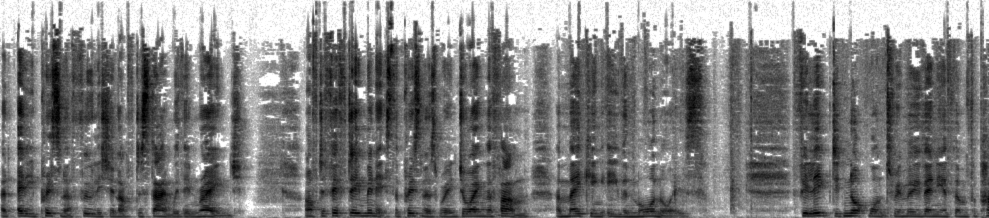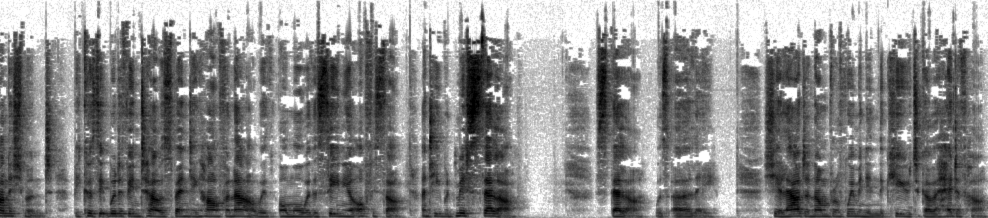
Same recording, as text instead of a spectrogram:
at any prisoner foolish enough to stand within range. After 15 minutes, the prisoners were enjoying the fun and making even more noise. Philippe did not want to remove any of them for punishment because it would have entailed spending half an hour with, or more with a senior officer and he would miss Stella. Stella was early. She allowed a number of women in the queue to go ahead of her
